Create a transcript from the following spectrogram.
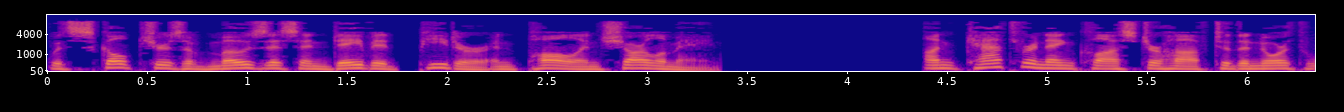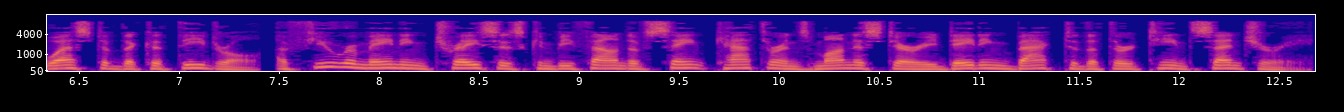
with sculptures of Moses and David, Peter and Paul and Charlemagne. On Katharinenklosterhof to the northwest of the cathedral, a few remaining traces can be found of St. Catherine's Monastery dating back to the 13th century.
